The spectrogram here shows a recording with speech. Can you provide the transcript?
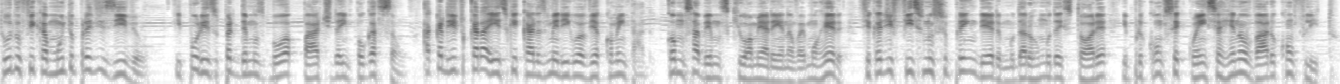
tudo fica muito previsível e por isso perdemos boa parte da empolgação. Acredito que era isso que Carlos Merigo havia comentado. Como sabemos que o Homem-Aranha não vai morrer, fica difícil nos surpreender, mudar o rumo da história e por consequência renovar o conflito.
